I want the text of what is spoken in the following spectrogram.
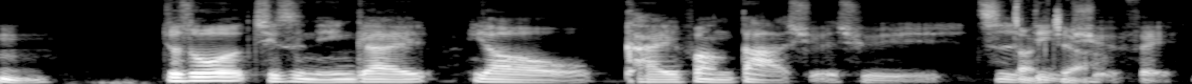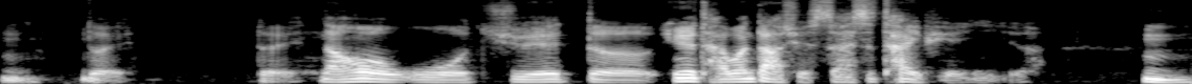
嗯，就说其实你应该要开放大学去制定学费。嗯，对。对，然后我觉得，因为台湾大学实在是太便宜了。嗯，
